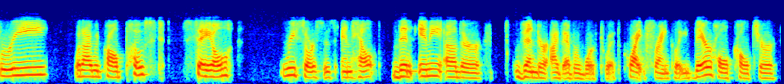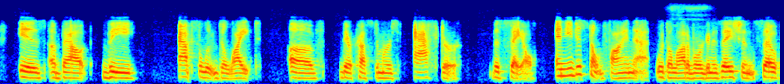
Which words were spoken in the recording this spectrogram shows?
free what I would call post sale resources and help than any other vendor I've ever worked with, quite frankly. Their whole culture is about the absolute delight of their customers after the sale. And you just don't find that with a lot of organizations. So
